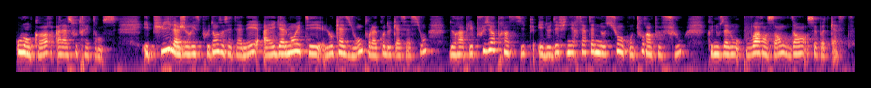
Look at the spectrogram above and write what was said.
ou encore à la sous-traitance. Et puis, la jurisprudence de cette année a également été l'occasion pour la Cour de cassation de rappeler plusieurs principes et de définir certaines notions au contour un peu flou que nous allons voir ensemble dans ce podcast.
